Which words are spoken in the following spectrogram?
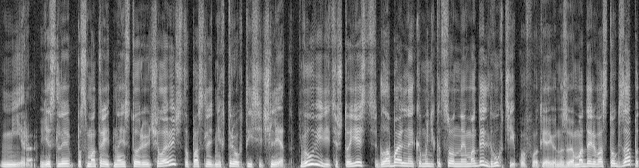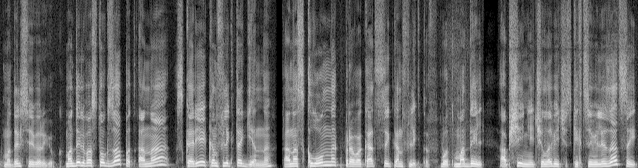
мира. Если посмотреть на историю человечества последних трех тысяч лет, вы увидите, что есть глобальная коммуникационная модель двух типов. Вот я ее называю. Модель Восток-Запад, модель Север-Юг. Модель Восток-Запад, она скорее конфликтогенна, она склонна к провокации конфликтов. Вот модель модель общения человеческих цивилизаций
